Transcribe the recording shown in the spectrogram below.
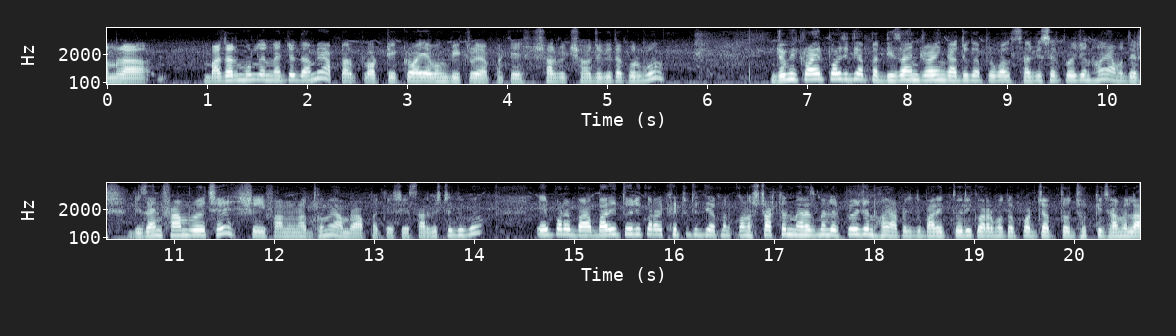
আমরা বাজার মূল্যের ন্যায্য দামে আপনার প্লটটি ক্রয় এবং বিক্রয় আপনাকে সার্বিক সহযোগিতা করব। জমি ক্রয়ের পর যদি আপনার ডিজাইন ড্রয়িং রাজুক অ্যাপ্রুভাল সার্ভিসের প্রয়োজন হয়, আমাদের ডিজাইন ফার্ম রয়েছে, সেই ফার্মের মাধ্যমে আমরা আপনাকে সেই সার্ভিসটি দিব। এরপরে বাড়ি তৈরি করার ক্ষেত্রে যদি আপনার কনস্ট্রাকশন ম্যানেজমেন্টের প্রয়োজন হয়, আপনি যদি বাড়ি তৈরি করার মতো পর্যাপ্ত ঝুঁকি, ঝামেলা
